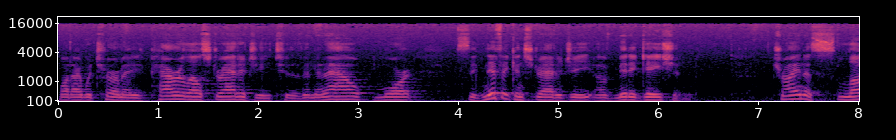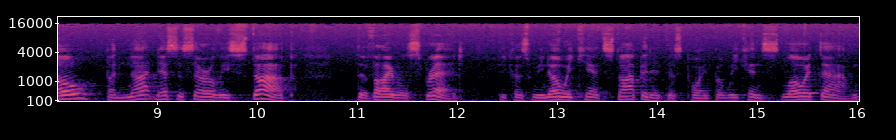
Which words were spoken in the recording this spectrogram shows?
what I would term a parallel strategy to the now more significant strategy of mitigation. Trying to slow, but not necessarily stop, the viral spread, because we know we can't stop it at this point, but we can slow it down.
